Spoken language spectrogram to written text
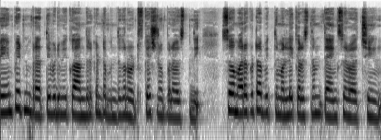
మేము పెట్టిన ప్రతి వీడియో మీకు అందరికంటే ముందుగా నోటిఫికేషన్ ఓపెన్ వస్తుంది. సో మరొక టాపిక్తో మళ్ళీ కలుస్తాం. Thanks for watching.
